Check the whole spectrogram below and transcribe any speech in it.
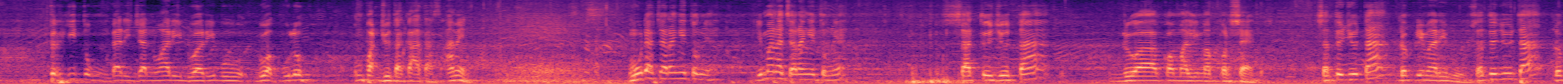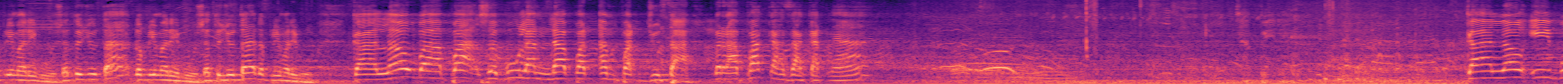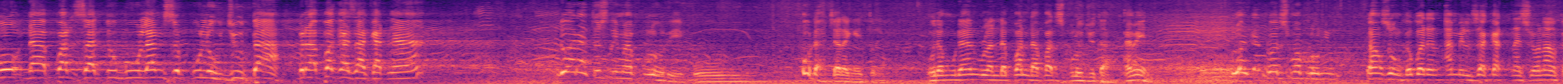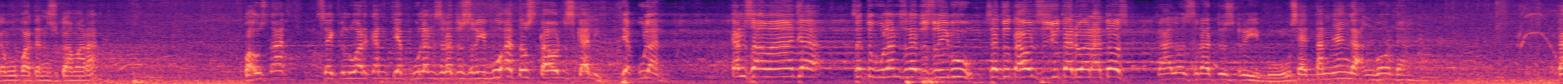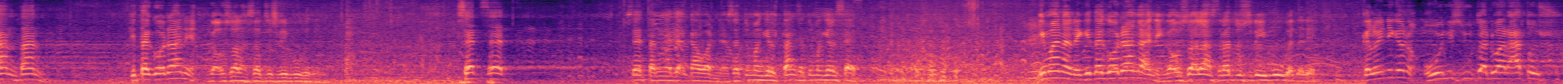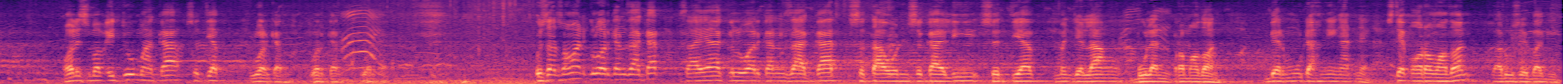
Terhitung dari Januari 2020 4 juta ke atas. Amin. Mudah cara ngitungnya. Gimana cara ngitungnya? 1 juta 2,5 persen. 1 juta 25 ribu. 1 juta 25 ribu. 1 juta 25 ribu. 1 juta 25 ribu. Kalau bapak sebulan dapat 4 juta berapakah zakatnya Kalau ibu dapat satu bulan 10 juta, berapakah zakatnya? 250 ribu. Udah cara ngitung. Mudah-mudahan bulan depan dapat 10 juta. Amin. Keluarkan 250 ribu. Langsung ke Badan Amil Zakat Nasional Kabupaten Sukamara. Pak Ustadz, saya keluarkan tiap bulan 100 ribu atau setahun sekali? Tiap bulan. Kan sama aja. Satu bulan 100 ribu, satu tahun sejuta dua ratus kalau 100 ribu setannya nggak nggoda. Tan tan. Kita goda nih nggak usah lah 100 ribu gitu. set set. Setan ngajak kawannya satu manggil tan satu manggil set. Gimana nih? Kita goda nggak nih? Nggak usah lah 100 ribu kata dia. Kalau ini kan oh ini sejuta dua ratus. Oleh sebab itu maka setiap keluarkan keluarkan keluarkan Ustaz Somad keluarkan zakat, saya keluarkan zakat setahun sekali setiap menjelang bulan Ramadan. Biar mudah ngingatnya. Setiap mau Ramadan baru saya bagi.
